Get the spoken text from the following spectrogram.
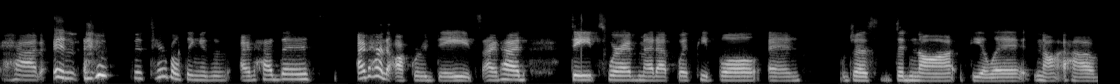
had and the terrible thing is is I've had this I've had awkward dates. I've had dates where I've met up with people and just did not feel it, not have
